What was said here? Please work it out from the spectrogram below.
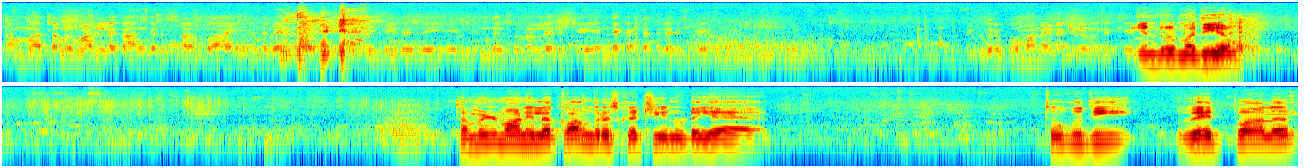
நம்ம தமிழ் மாநில காங்கிரஸ் சார்பாக இந்த வேட்பாளர் தேர்வு செய்கிறது எந்த- எந்த சூழல்ல இருக்கு எந்த கட்டத்தில் இருக்கு இது விருப்பமான இடங்களில் வந்து கேட்டு இன்று மதியம் தமிழ் மாநில காங்கிரஸ் கட்சியினுடைய தொகுதி வேட்பாளர்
